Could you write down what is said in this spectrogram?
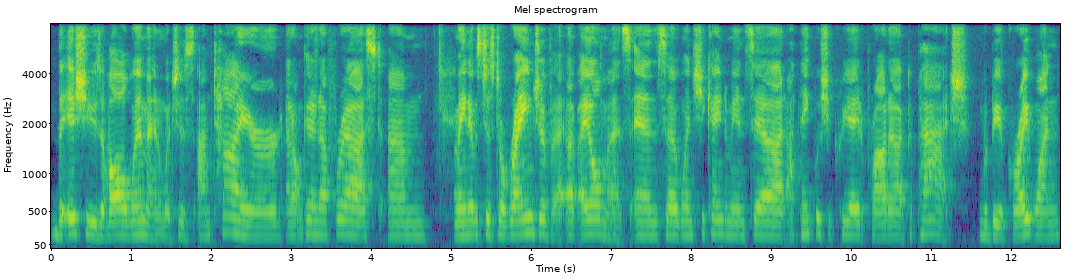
the issues of all women, which is I'm tired, I don't get enough rest. Um, I mean, it was just a range of, of, ailments. And so when she came to me and said, I think we should create a product, a patch would be a great one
